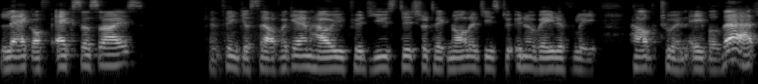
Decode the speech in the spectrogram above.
lack of exercise. You can think yourself again how you could use digital technologies to innovatively help to enable that.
